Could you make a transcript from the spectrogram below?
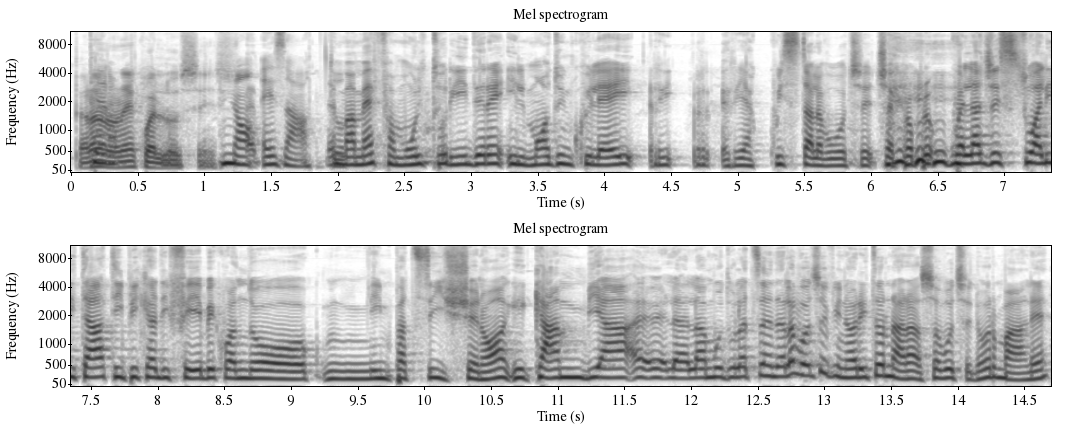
però, non è quello il senso. No, esatto. Eh, Ma a me fa molto ridere il modo in cui lei ri- ri- riacquista la voce, cioè proprio quella gestualità tipica di Febe quando mh, impazzisce, no? Che cambia eh, la, la modulazione della voce fino a ritornare alla sua voce normale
